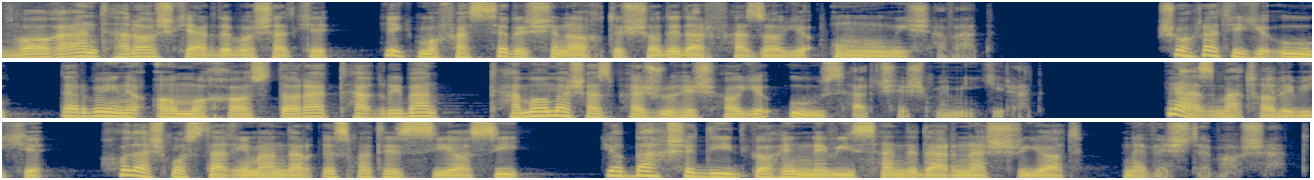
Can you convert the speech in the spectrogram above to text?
واقعا تلاش کرده باشد که یک مفسر شناخته شده در فضای عمومی شود. شهرتی که او در بین عام خاص دارد تقریبا تمامش از پژوهش‌های او سرچشمه می‌گیرد. نه از مطالبی که خودش مستقیما در قسمت سیاسی یا بخش دیدگاه نویسنده در نشریات نوشته باشد.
